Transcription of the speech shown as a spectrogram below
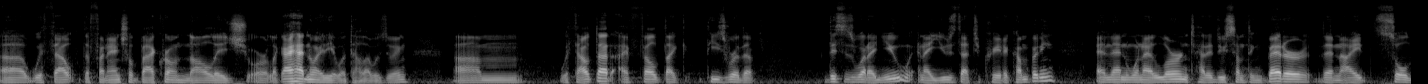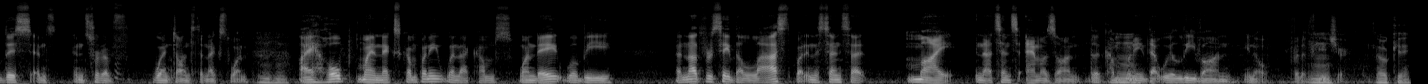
uh, without the financial background knowledge, or like I had no idea what the hell I was doing. Um, without that, I felt like these were the, this is what I knew, and I used that to create a company. And then when I learned how to do something better, then I sold this and, and sort of went on to the next one. I hope my next company, when that comes one day, will be uh, not to say the last, but in the sense that my, in that sense, Amazon, the company that we'll leave on, you know, for the future. Okay.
